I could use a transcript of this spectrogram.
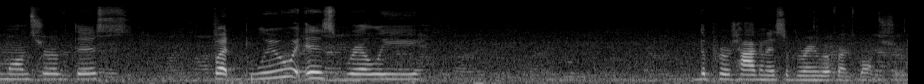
monster of this. But Blue is really the protagonist of the Rainbow Friends monsters.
